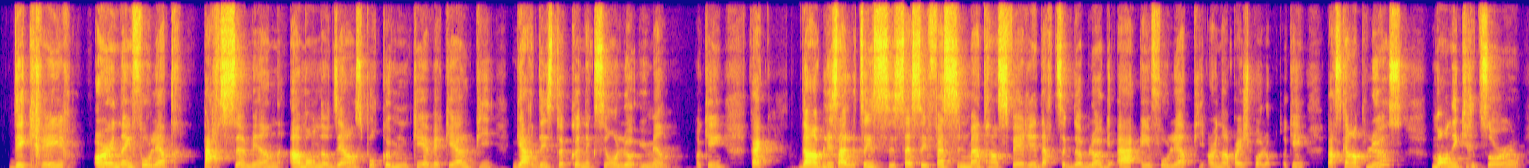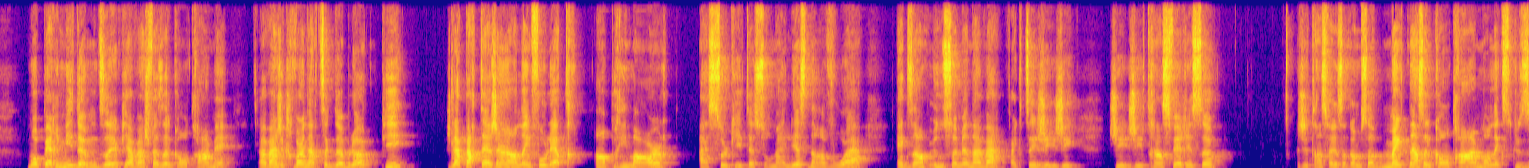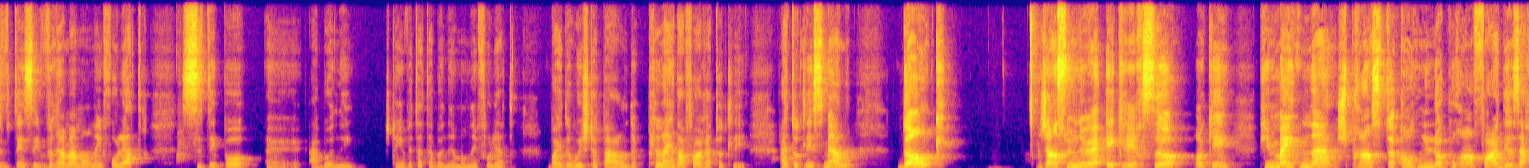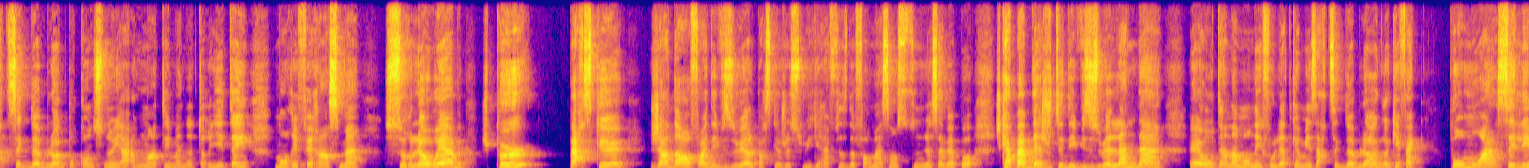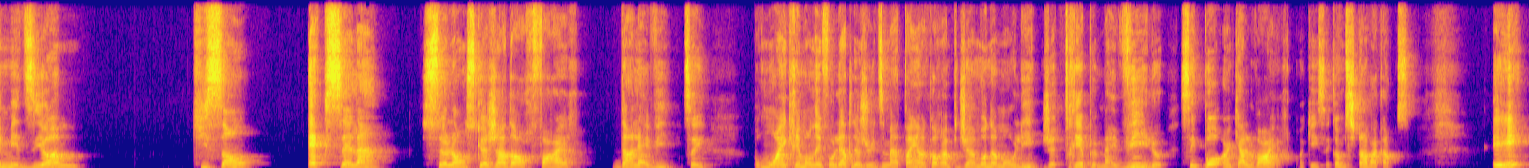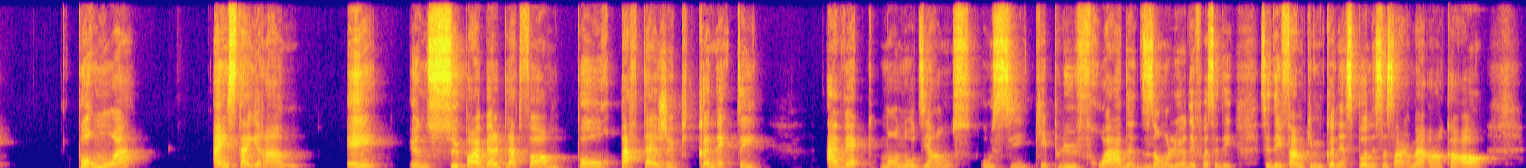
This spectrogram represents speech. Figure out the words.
d'écrire un infolettre par semaine à mon audience pour communiquer avec elle puis garder cette connexion-là humaine. OK? Fait que d'emblée, ça, ça s'est facilement transféré d'articles de blog à infolettre, puis un n'empêche pas l'autre. OK? Parce qu'en plus, mon écriture m'a permis de me dire, puis avant, je faisais le contraire, mais avant, j'écrivais un article de blog, puis je la partageais en infolettre, en primeur, à ceux qui étaient sur ma liste d'envoi, exemple, une semaine avant. Fait que, tu sais, j'ai transféré ça. J'ai transféré ça comme ça. Maintenant, c'est le contraire. Mon exclusivité, c'est vraiment mon infolettre. Si tu n'es pas euh, abonné, je t'invite à t'abonner à mon infolettre. By the way, je te parle de plein d'affaires à toutes les, à toutes les semaines. Donc, j'en suis venue à écrire ça, OK? Puis maintenant, je prends ce contenu-là pour en faire des articles de blog pour continuer à augmenter ma notoriété, mon référencement sur le web. Je peux parce que j'adore faire des visuels parce que je suis graphiste de formation, si tu ne le savais pas. Je suis capable d'ajouter des visuels là-dedans, euh, autant dans mon infolette que mes articles de blog. OK? Fait pour moi, c'est les médiums qui sont excellents selon ce que j'adore faire dans la vie, tu. Pour moi, écrire mon infolette le jeudi matin, encore en pyjama dans mon lit, je tripe ma vie, là. C'est pas un calvaire? C'est comme si j'étais en vacances. Et pour moi, Instagram est une super belle plateforme pour partager puis connecter avec mon audience aussi, qui est plus froide, disons-le. Des fois, c'est des, des femmes qui ne me connaissent pas nécessairement encore.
